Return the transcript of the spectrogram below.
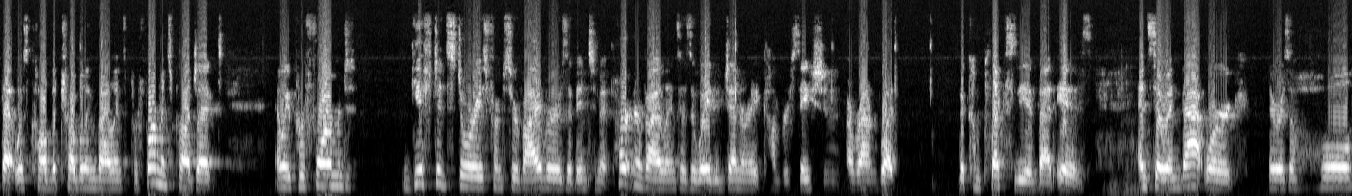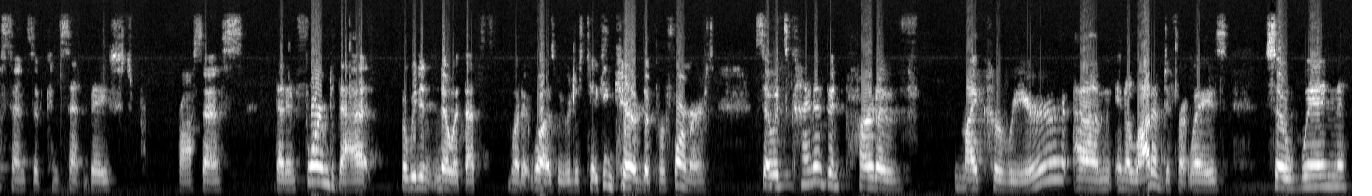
that was called the Troubling Violence Performance Project. And we performed gifted stories from survivors of intimate partner violence as a way to generate conversation around what the complexity of that is. And so in that work, there was a whole sense of consent based process that informed that, but we didn't know what that's what it was. We were just taking care of the performers. So it's kind of been part of my career um, in a lot of different ways. So when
